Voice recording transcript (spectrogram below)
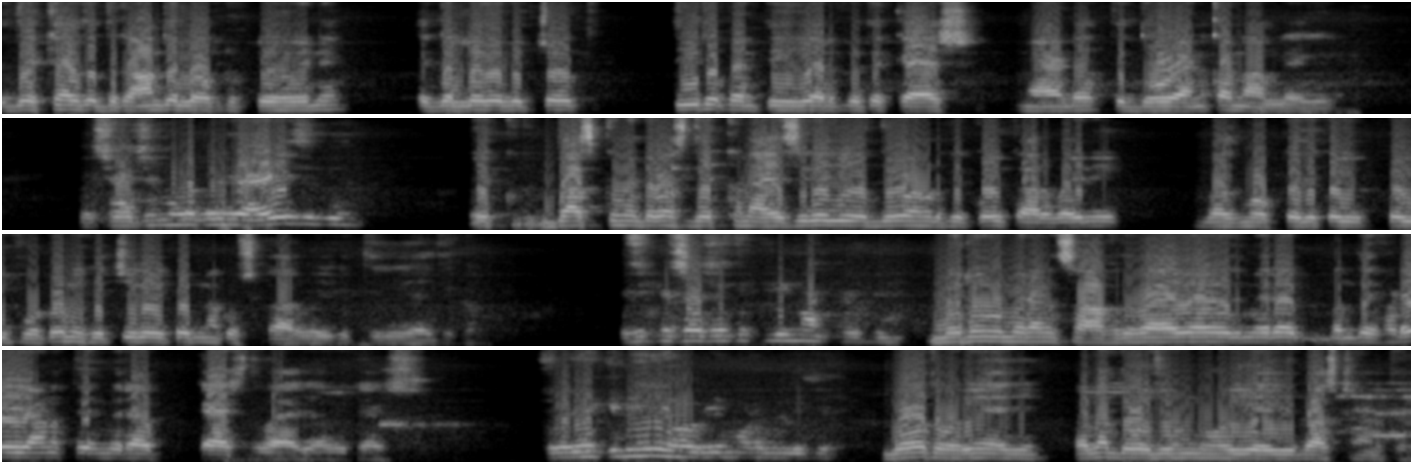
ਤੇ ਦੇਖਿਆ ਤੇ ਦੁਕਾਨ ਦੇ ਲੋਕ ਟੁੱਟੇ ਹੋਏ ਨੇ ਤੇ ਗੱਲੇ ਦੇ ਵਿੱਚੋਂ 30 ਤੋਂ 35000 ਰੁਪਏ ਤੇ ਕੈਸ਼ ਮੈਡ ਤੇ ਦੋ ਐਨਕਾਂ ਨਾਲ ਲੈ ਗਏ। ਪ੍ਰਸ਼ਾਸਨ ਵੱਲੋਂ ਕੋਈ ਆਏ ਸੀ ਕੋਈ? ਇੱਕ 10 ਮਿੰਟ ਬਸ ਦੇਖਣ ਆਏ ਸੀਗੇ ਜੀ ਉਦੋਂ ਮੁੜ ਕੋਈ ਕਾਰਵਾਈ ਨਹੀਂ ਬਸ ਮੌਕੇ ਤੇ ਕੋਈ ਕੋਈ ਫੋਟੋ ਨਹੀਂ ਖਿੱਚੀ ਗਈ ਕੋਈ ਨਾ ਕੁਝ ਕਾਰਵਾਈ ਕੀਤੀ ਗਈ ਹੈ ਜੀ ਤੁਸੀਂ ਪ੍ਰਸ਼ਾਸਨ ਤੋਂ ਕੀ ਮੰਗ ਕਰਦੇ ਹੋ? ਮੈਨੂੰ ਮੇਰਾ ਇਨਸਾਫ ਦਿਵਾਇਆ ਜਾਵੇ ਮੇਰੇ ਬੰਦੇ ਫੜੇ ਜਾਣ ਤੇ ਮੇਰਾ ਕੈਸ਼ ਦਿਵਾਇਆ ਜਾਵੇ ਕੈਸ਼। ਚੋਰੀਆਂ ਕਿੰਨੀ ਹੋ ਰਹੀ ਮੋੜ ਮਿਲੀ ਜੀ? ਬਹੁਤ ਹੋ ਰਹੀਆਂ ਜੀ। ਪਹਿਲਾਂ 2 ਜੂਨ ਨੂੰ ਹੋਈ ਹੈ ਜੀ ਬੱਸ ਸਟੈਂਡ ਤੇ।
